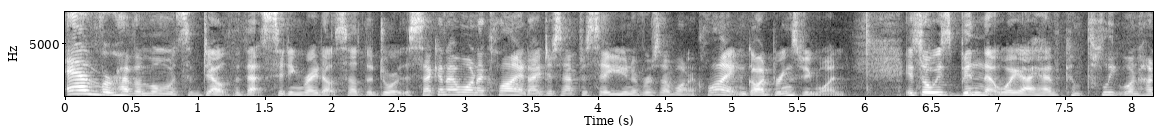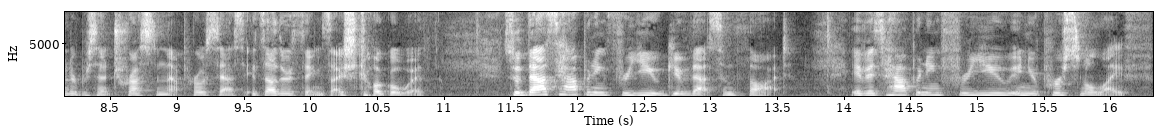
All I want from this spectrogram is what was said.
ever have a moments of doubt that that's sitting right outside the door. The second I want a client, I just have to say, universe, I want a client, and God brings me one. It's always been that way. I have complete 100% trust in that process. It's other things I struggle with. So if that's happening for you, give that some thought. If it's happening for you in your personal life,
